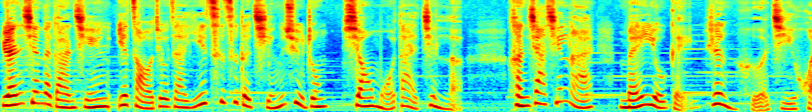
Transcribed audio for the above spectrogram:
原先的感情也早就在一次次的情绪中消磨殆尽了，狠下心来，没有给任何机会。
